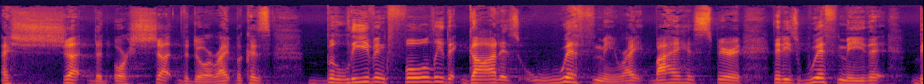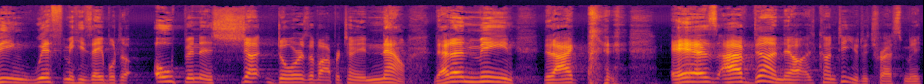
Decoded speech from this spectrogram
I shut the or shut the door, right? Because believing fully that God is with me, right, by His Spirit, that He's with me, that being with me, He's able to open and shut doors of opportunity. Now, that doesn't mean that I as I've done, now continue to trust me.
